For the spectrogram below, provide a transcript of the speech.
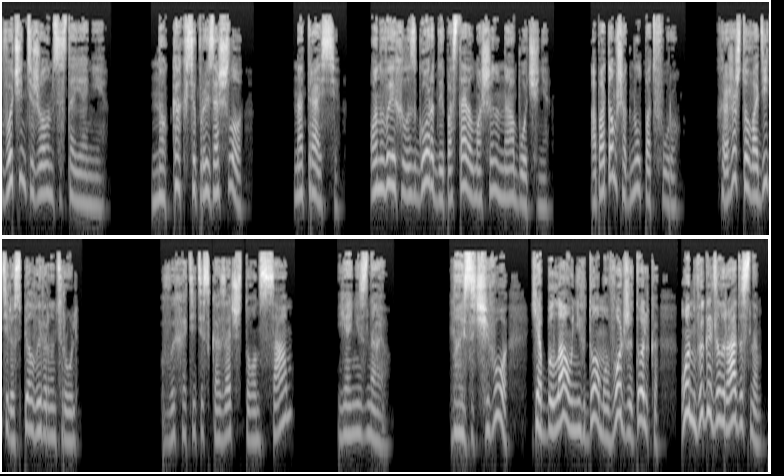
В очень тяжелом состоянии. Но как все произошло? На трассе. Он выехал из города и поставил машину на обочине. А потом шагнул под фуру. Хорошо, что водитель успел вывернуть руль. Вы хотите сказать, что он сам? Я не знаю. Но из-за чего? Я была у них дома, вот же только. Он выглядел радостным.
